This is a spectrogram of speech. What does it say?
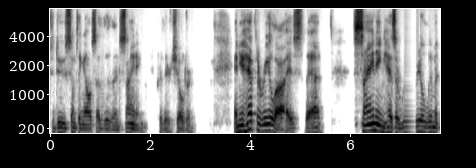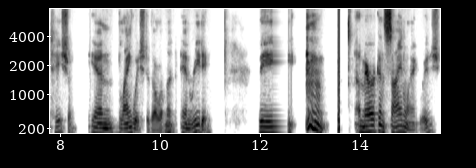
to do something else other than signing for their children. And you have to realize that signing has a real limitation in language development and reading. The American Sign Language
